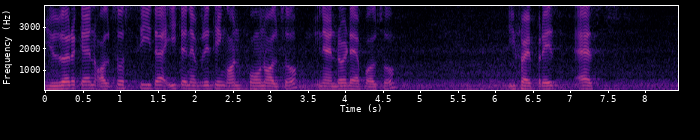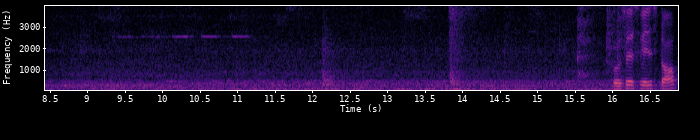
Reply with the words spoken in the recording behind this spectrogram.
User can also see the each and everything on phone also in android app also. If I press S process will stop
